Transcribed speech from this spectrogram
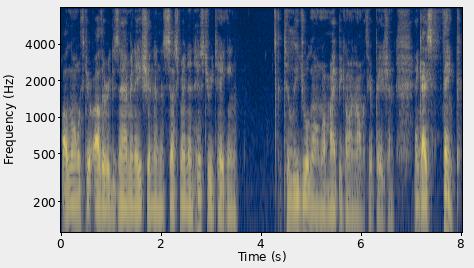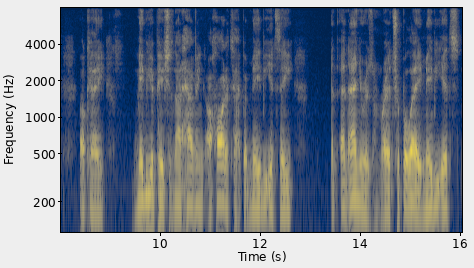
along with your other examination and assessment and history taking to lead you along what might be going on with your patient. And guys, think, okay, maybe your patient's not having a heart attack, but maybe it's a an, an aneurysm, right? A AAA. Maybe it's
